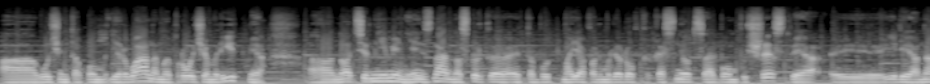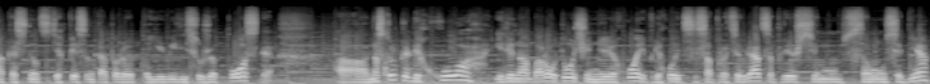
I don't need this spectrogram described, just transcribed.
а в очень таком ирваном и прочем ритме. А, но, тем не менее, я не знаю, насколько это будет моя формулировка коснется альбом «Путешествия», или она коснется тех песен, которые появились уже после. А насколько легко или наоборот очень нелегко и приходится сопротивляться прежде всего самому себе,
